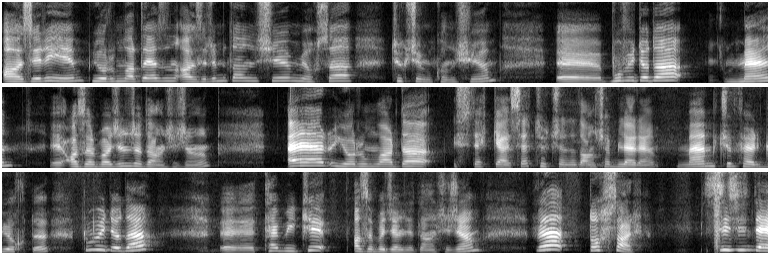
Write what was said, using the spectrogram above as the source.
Azeriyim. Yorumlarda yazın Azeri mi danışayım yoksa Türkçe mi konuşayım? Ee, bu videoda ben e, Azərbaycanca danışacağım. Əgər yorumlarda istek gəlsə türkçədə danışa bilərəm. Mənim üçün fərqi yoxdur. Bu videoda e, təbii ki Azərbaycanca danışacağım və dostlar, sizi də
